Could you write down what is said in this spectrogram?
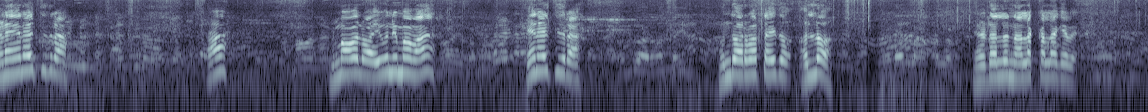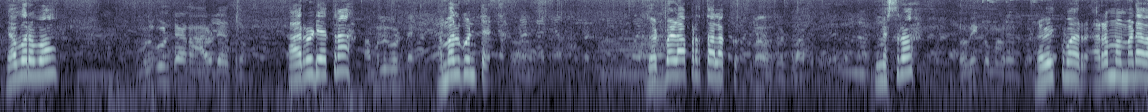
ಅಣ್ಣ ಏನು ಹೇಳ್ತಿದ್ರಾ? ಹಾಂ? ನಿಮ್ಮವಲ್ವಾ? ಇವು ನಿಮ್ಮವ? ಏನು ಹೇಳ್ತಿದ್ರ? ಒಂದು ಅರವತ್ತೈದು. ಅಲ್ಲೋ? ಎರಡಲ್ಲೂ ನಾಲ್ಕು ಕಲ್ಲಾಗ್ಯಾವೆ ಯಾವೂರವು ಆರುಡೆ ಹತ್ರ. ಅಮಲಗುಂಟೆ. ದೊಡ್ಡಬಳ್ಳಾಪುರ ತಾಲೂಕು. ನಿಮ್ಮ ಹೆಸರು? ರವಿಕುಮಾರ್ ಅರಮ್ಮ ಮಾಡವ?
